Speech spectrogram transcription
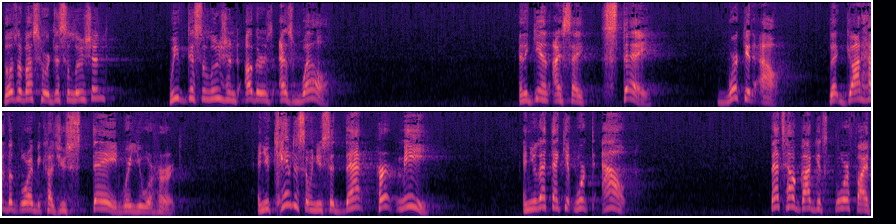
Those of us who are disillusioned, we've disillusioned others as well. And again, I say, stay, work it out. Let God have the glory because you stayed where you were hurt. and you came to someone, you said, That hurt me. And you let that get worked out. That's how God gets glorified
